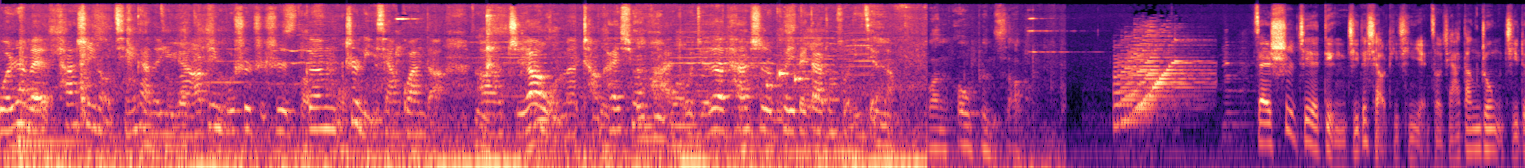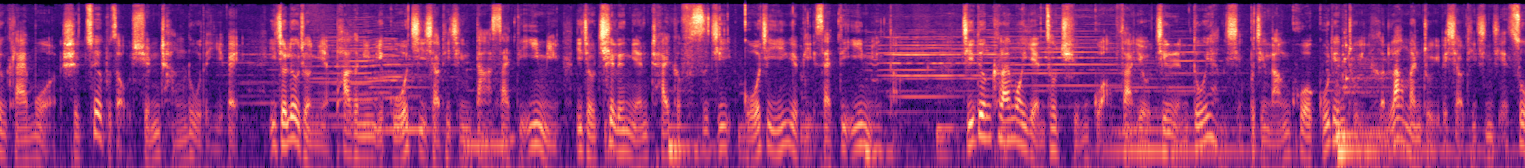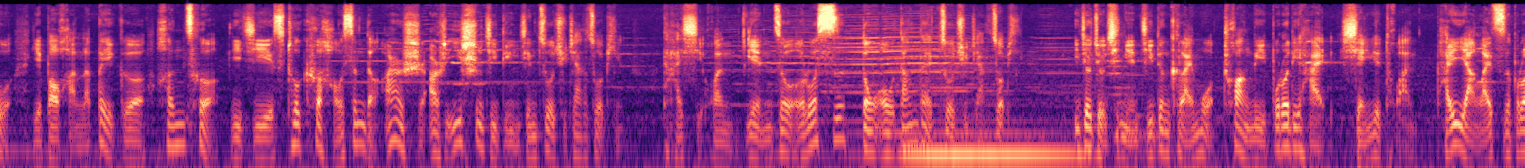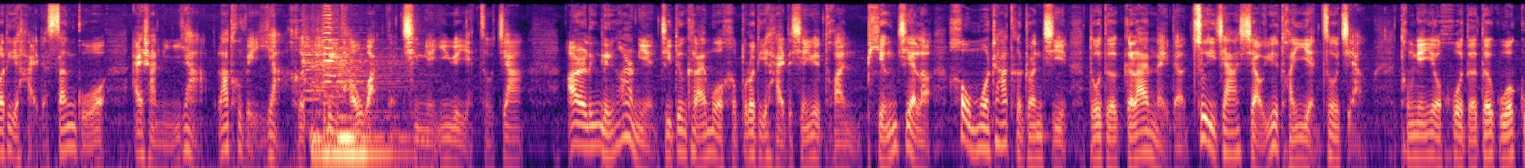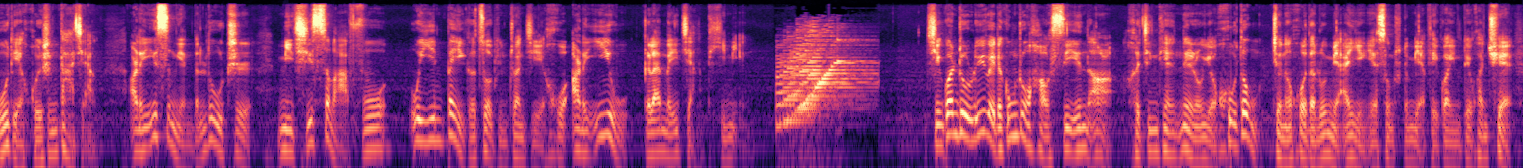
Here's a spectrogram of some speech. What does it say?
我认为它是一种情感的语言，而并不是只是跟智力相关的。呃，只要我们敞开胸怀，我觉得它是可以被大众所理解的。在世界顶级的小提琴演奏家当中，吉顿·克莱默是最不走寻常路的一位。一九六九年帕格尼尼国际小提琴大赛第一名，一九七零年柴可夫斯基国际音乐比赛第一名等。吉顿·克莱默演奏曲目广泛又惊人多样性，不仅囊括古典主义和浪漫主义的小提琴杰作，也包含了贝格、亨策以及斯托克豪森等二十二十一世纪顶尖作曲家的作品。他还喜欢演奏俄罗斯、东欧当代作曲家的作品。一九九七年，吉顿·克莱默创立波罗的海弦乐团，培养来自波罗的海的三国——爱沙尼亚、拉脱维亚和立陶宛的青年音乐演奏家。二零零二年，吉顿·克莱默和波罗的海的弦乐团凭借了《后莫扎特》专辑夺得格莱美的最佳小乐团演奏奖，同年又获得德国古典回声大奖。二零一四年的录制米奇斯瓦夫魏因贝格作品专辑获二零一五格莱美奖提名。请关注吕伟的公众号 CNR，和今天内容有互动，就能获得卢米埃影业送出的免费观影兑换券。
